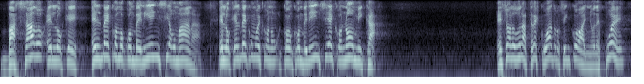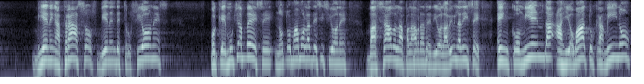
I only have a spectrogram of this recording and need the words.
basado en lo que él ve como conveniencia humana, en lo que él ve como conveniencia económica. Eso le dura 3, 4, 5 años. Después vienen atrasos, vienen destrucciones, porque muchas veces no tomamos las decisiones basado en la palabra de Dios. La Biblia dice, encomienda a Jehová tu camino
